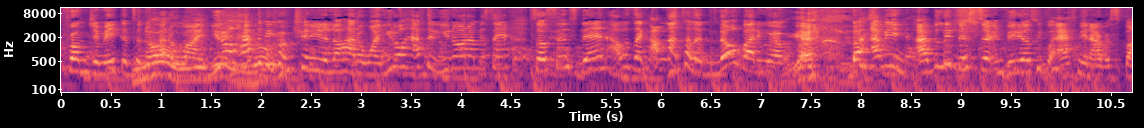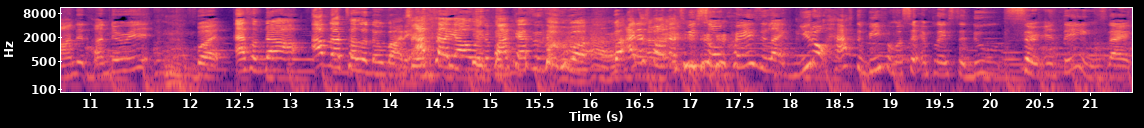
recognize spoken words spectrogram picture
from Jamaica to know how to No, wine. You don't you have to be from Trinity to know how to wine. You don't have to. You know what I'm saying? So since then, I was like, I'm not telling nobody where I'm from. Yeah. But I mean, I believe there's certain videos people ask me and I responded under it. But as of now, I'm not telling nobody. I'll tell y'all when the podcast is over. But I just found that to be so crazy. Like, you don't have to be from a certain place to do certain things. Like,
